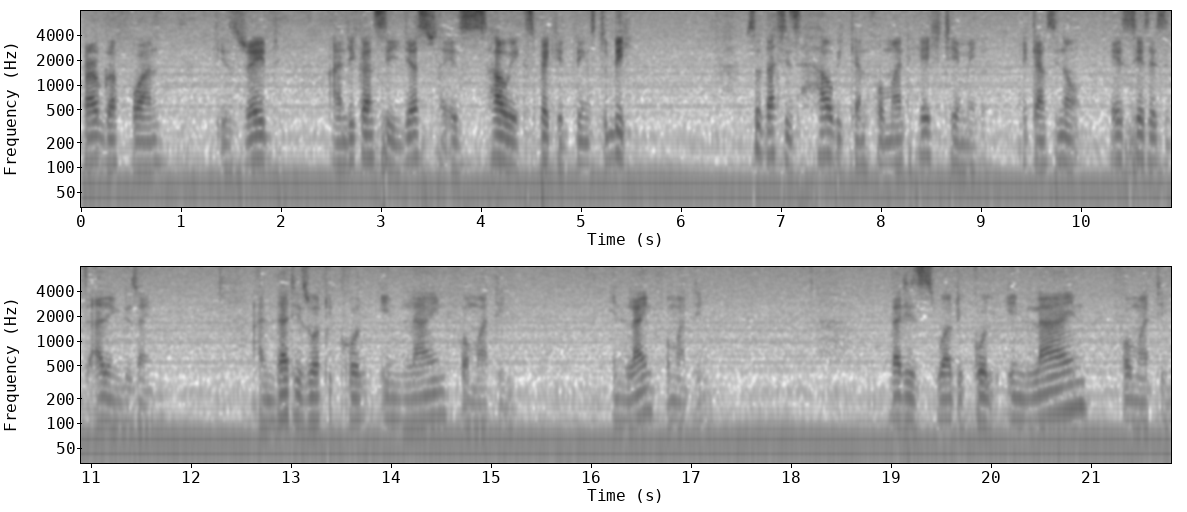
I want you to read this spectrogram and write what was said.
Paragraph 1 is red. And you can see just is how we expected things to be. So that is how we can format HTML you can see now CSS is adding design and that is what we call inline formatting. Inline formatting. That is what we call inline formatting.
